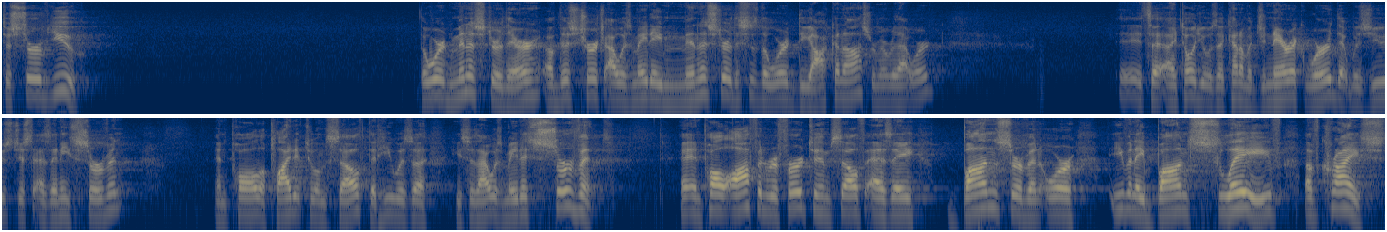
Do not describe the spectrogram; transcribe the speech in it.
to serve you. The word minister there of this church, I was made a minister. This is the word diakonos. Remember that word? It's a, I told you it was a kind of a generic word that was used just as any servant. And Paul applied it to himself that he was a, he says, I was made a servant. And Paul often referred to himself as a bondservant or even a bond slave of Christ.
